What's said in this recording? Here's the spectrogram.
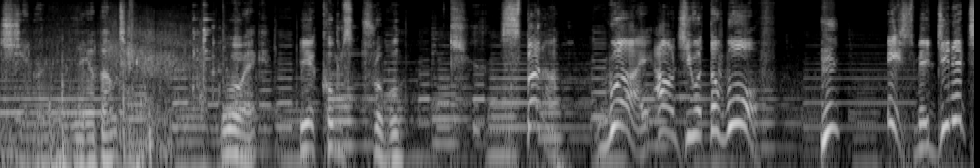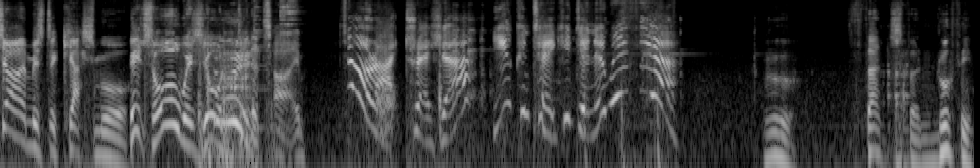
Generally about. Work. Here comes trouble. Spanner, why aren't you at the wharf? Hmm? It's me dinner time, Mr. Cashmore. It's always your dinner time. It's all right, Treasure. You can take your dinner with you. Ooh, thanks for nothing.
